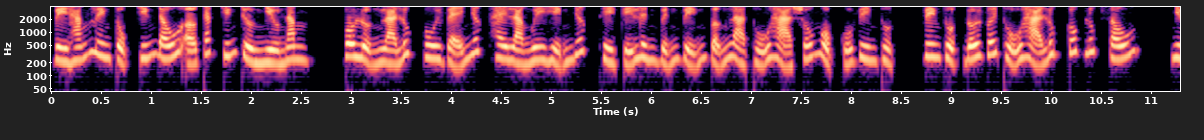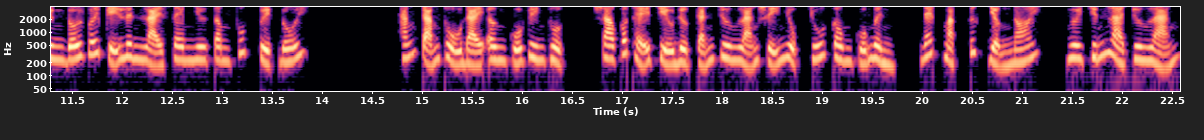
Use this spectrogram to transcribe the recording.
Vì hắn liên tục chiến đấu ở các chiến trường nhiều năm, vô luận là lúc vui vẻ nhất hay là nguy hiểm nhất thì kỷ linh vĩnh viễn vẫn là thủ hạ số một của viên thuật. Viên thuật đối với thủ hạ lúc tốt lúc xấu, nhưng đối với kỷ linh lại xem như tâm phúc tuyệt đối. Hắn cảm thụ đại ân của viên thuật, sao có thể chịu được cảnh trương lãng sĩ nhục chúa công của mình, nét mặt tức giận nói, ngươi chính là trương lãng.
